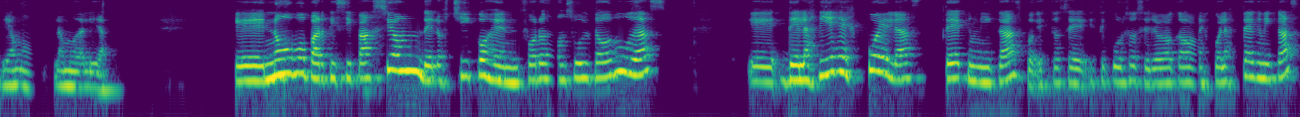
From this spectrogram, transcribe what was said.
digamos, la modalidad. Eh, no hubo participación de los chicos en foros de consulta o dudas. Eh, de las 10 escuelas técnicas, pues esto este curso se llevó a cabo en escuelas técnicas,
